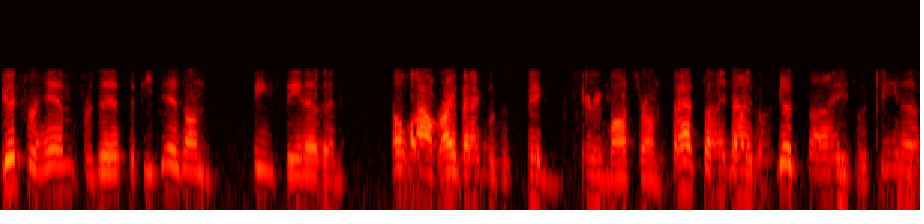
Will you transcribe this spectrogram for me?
good for him for this. If he is on Team Cena, then oh wow, Ryback was this big scary monster on the bad side. Now he's on the good side. He's with Cena.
